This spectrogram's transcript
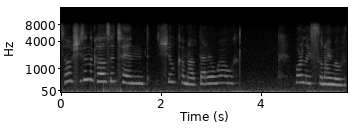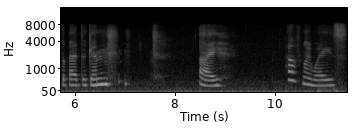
so she's in the closet and she'll come out at her will. Or at least when I move the bed again. I have my ways.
